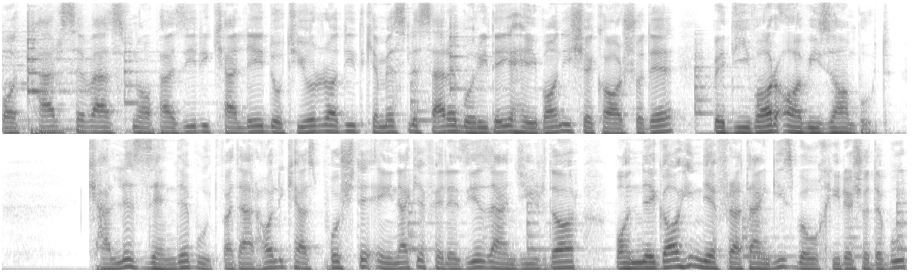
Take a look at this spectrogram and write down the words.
با ترس وصف ناپذیری کله دوتیور را دید که مثل سر بریده حیوانی شکار شده به دیوار آویزان بود. کله زنده بود و در حالی که از پشت عینک فلزی زنجیردار با نگاهی نفرت انگیز به او خیره شده بود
